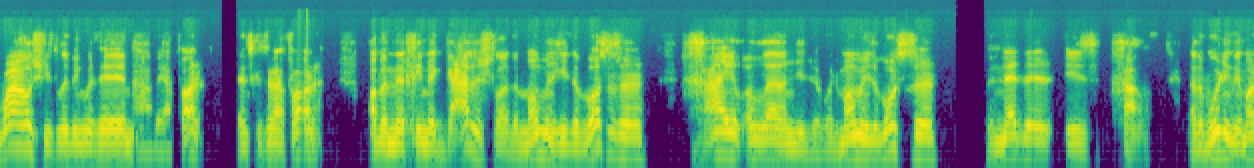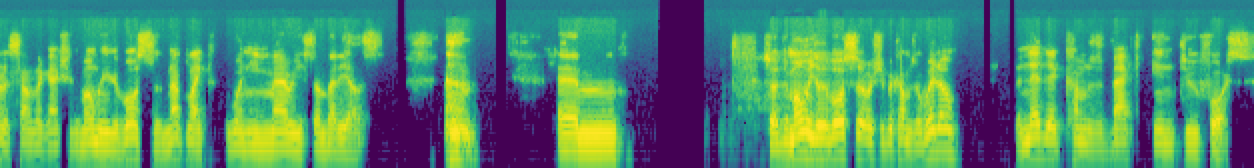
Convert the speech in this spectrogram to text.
while she's living with him, have afara? Then it's considered afara. The moment he divorces her, chayil When the moment he divorces her, the neder is chal. Now the wording the mother sounds like actually the moment he divorces, not like when he marries somebody else. um, so the moment he divorces or she becomes a widow, the neder comes back into force.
